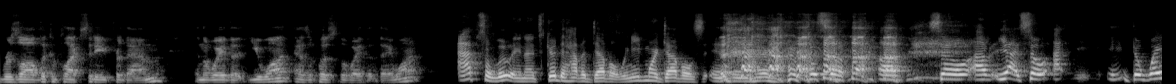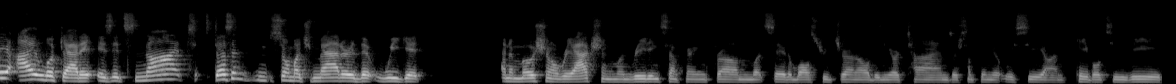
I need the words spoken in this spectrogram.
resolve the complexity for them in the way that you want as opposed to the way that they want? Absolutely, and it's good to have a devil. We need more devils in, in here. so, uh, so uh, yeah. So the way I look at it is, it's not doesn't so much matter that we get an emotional reaction when reading something from, let's say, the Wall Street Journal, the New York Times, or something that we see on cable TV.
